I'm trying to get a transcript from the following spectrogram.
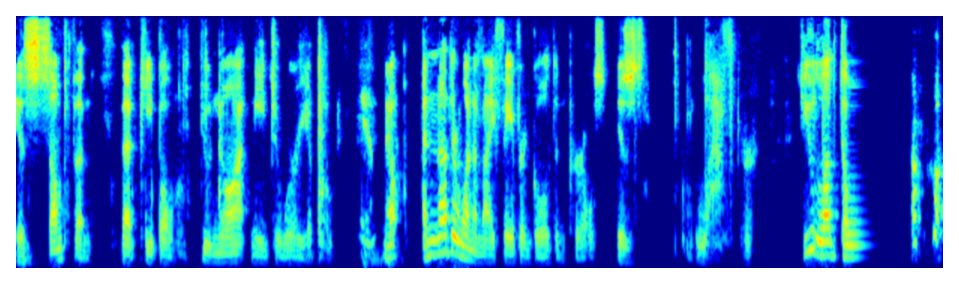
is something that people do not need to worry about. Yeah. Now, another one of my favorite golden pearls is laughter. Do you love to of course.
